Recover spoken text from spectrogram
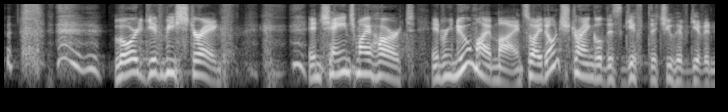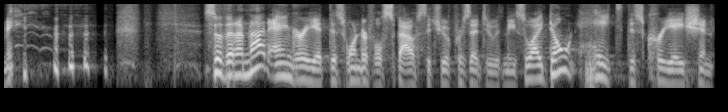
Lord, give me strength and change my heart and renew my mind so I don't strangle this gift that you have given me. so that I'm not angry at this wonderful spouse that you have presented with me, so I don't hate this creation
